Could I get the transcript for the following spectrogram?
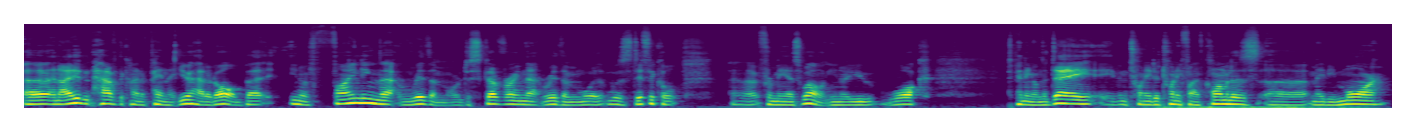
uh, and I didn't have the kind of pain that you had at all. But you know, finding that rhythm or discovering that rhythm was, was difficult uh, for me as well. You know, you walk, depending on the day, even 20 to 25 kilometers, uh, maybe more,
